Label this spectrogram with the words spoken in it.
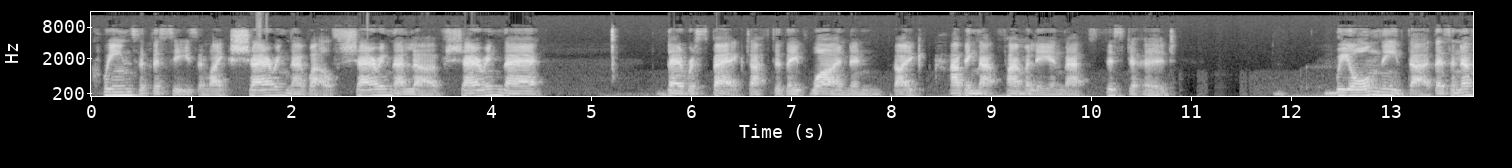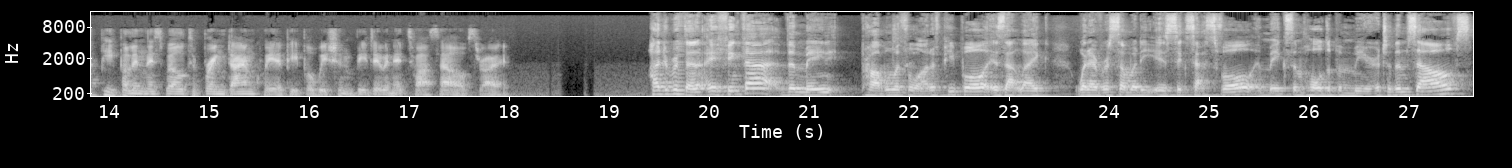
queens of the season like sharing their wealth, sharing their love, sharing their their respect after they've won, and like having that family and that sisterhood. We all need that. There's enough people in this world to bring down queer people. We shouldn't be doing it to ourselves, right? Hundred percent. I think that the main problem with a lot of people is that like whenever somebody is successful, it makes them hold up a mirror to themselves,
